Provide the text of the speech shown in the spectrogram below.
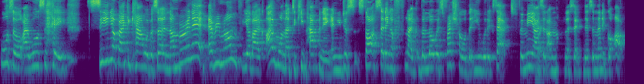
also i will say seeing your bank account with a certain number in it every month you're like i want that to keep happening. And you just start setting a like the lowest threshold that you would accept. For me i right. said i'm not going to accept this and then it got up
